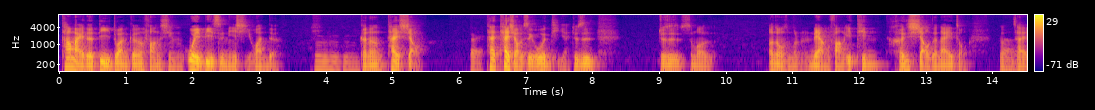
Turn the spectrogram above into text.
他买的地段跟房型未必是你喜欢的，嗯嗯嗯，可能太小，对，太太小是一个问题啊，就是就是什么那种什么两房一厅很小的那一种，可能才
